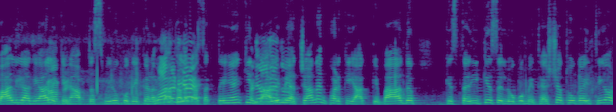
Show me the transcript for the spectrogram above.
पा लिया गया। लेकिन आप तस्वीरों को देखकर अंदाज़ा लगा सकते हैं कि नाले में अचानक भड़की आग के बाद किस तरीके से लोगों में दहशत हो गई थी और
